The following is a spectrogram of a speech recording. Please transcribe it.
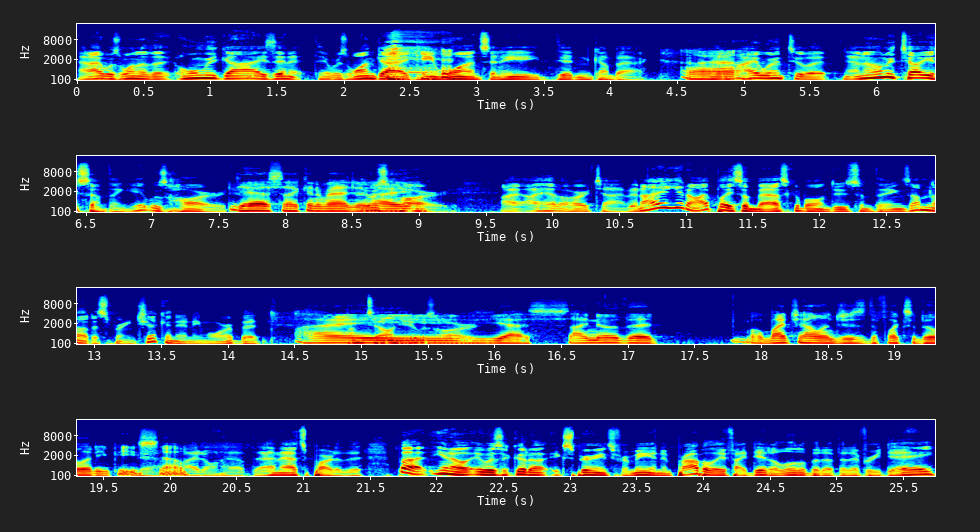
and I was one of the only guys in it. There was one guy who came once, and he didn't come back. oh, yeah. I went to it, and let me tell you something. It was hard. yes, I can imagine. It was I- hard. I, I had a hard time, and I, you know, I play some basketball and do some things. I'm not a spring chicken anymore, but I, I'm telling you, it was hard. Yes, I know that. Well, my challenge is the flexibility piece. Yeah, so I don't have that, and that's part of it. But you know, it was a good uh, experience for me, and then probably if I did a little bit of it every day,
